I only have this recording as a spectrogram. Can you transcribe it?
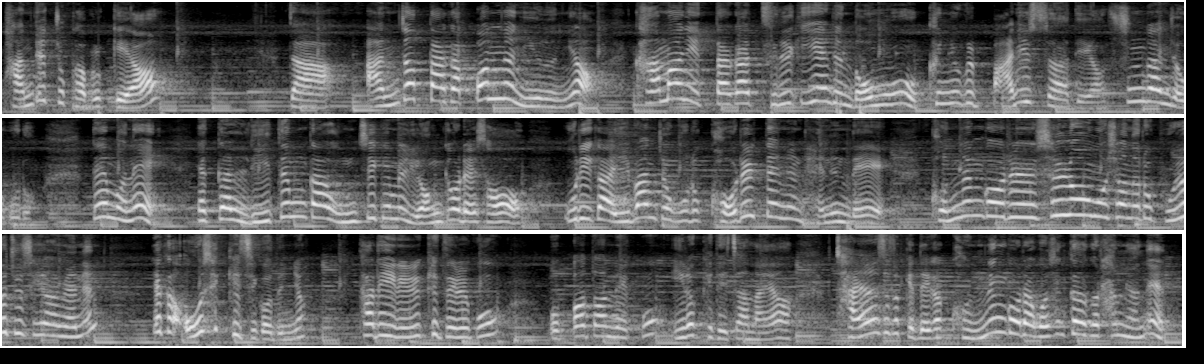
반대쪽 가볼게요 자, 앉았다가 뻗는 이유는요. 가만히 있다가 들기에는 너무 근육을 많이 써야 돼요. 순간적으로. 때문에 약간 리듬과 움직임을 연결해서 우리가 일반적으로 걸을 때는 되는데 걷는 거를 슬로우 모션으로 보여주세요 하면은 약간 어색해지거든요. 다리를 이렇게 들고 못 뻗어내고 이렇게 되잖아요. 자연스럽게 내가 걷는 거라고 생각을 하면은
